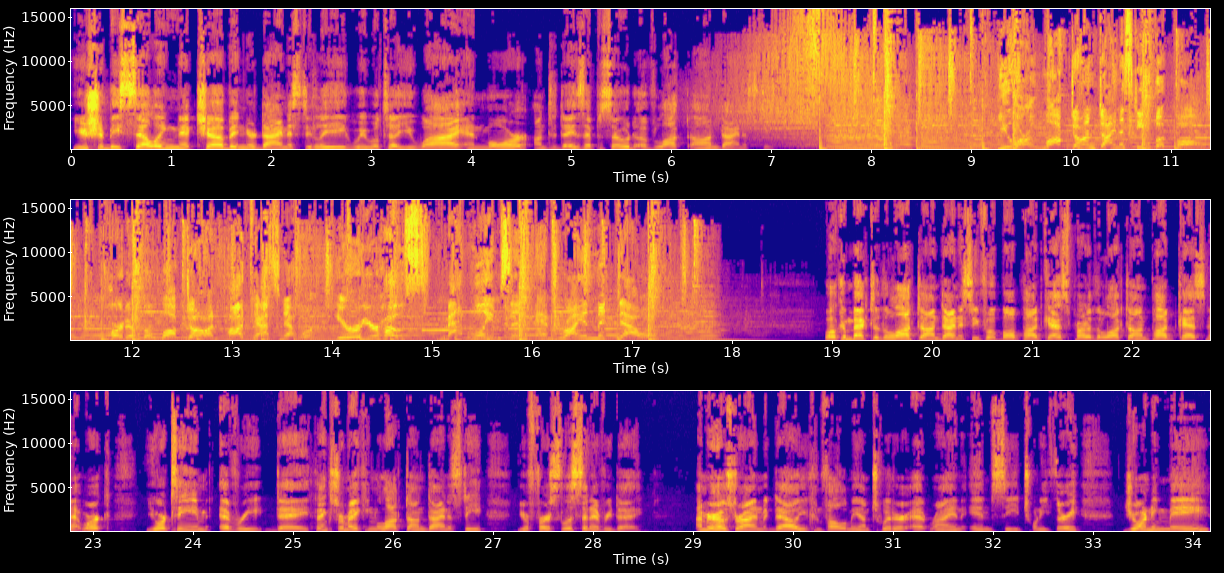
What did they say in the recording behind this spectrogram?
You should be selling Nick Chubb in your Dynasty League. We will tell you why and more on today's episode of Locked On Dynasty. You are Locked On Dynasty Football, part of the Locked On Podcast Network. Here are your hosts, Matt Williamson and Ryan McDowell. Welcome back to the Locked On Dynasty Football Podcast, part of the Locked On Podcast Network, your team every day. Thanks for making Locked On Dynasty your first listen every day. I'm your host, Ryan McDowell. You can follow me on Twitter at RyanMC23. Joining me,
